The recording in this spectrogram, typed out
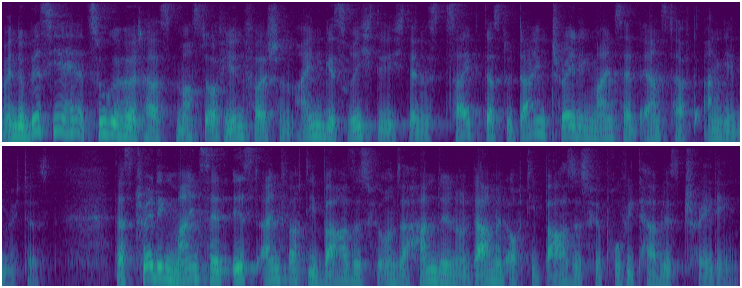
Wenn du bis hierher zugehört hast, machst du auf jeden Fall schon einiges richtig, denn es zeigt, dass du dein Trading Mindset ernsthaft angehen möchtest. Das Trading Mindset ist einfach die Basis für unser Handeln und damit auch die Basis für profitables Trading.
